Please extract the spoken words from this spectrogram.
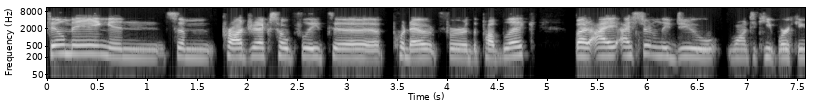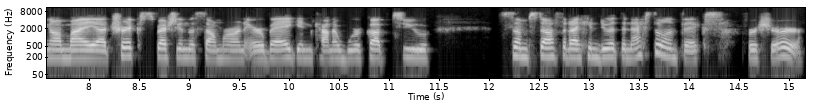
filming and some projects, hopefully to put out for the public. But I, I certainly do want to keep working on my uh, tricks, especially in the summer on airbag, and kind of work up to some stuff that I can do at the next Olympics for sure.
